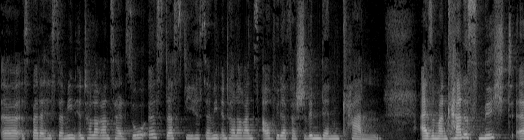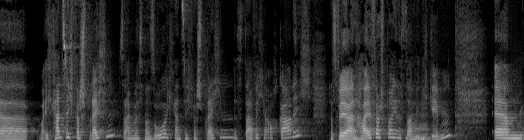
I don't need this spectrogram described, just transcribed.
äh, es bei der Histaminintoleranz halt so ist, dass die Histaminintoleranz auch wieder verschwinden kann. Also man kann es nicht, äh, ich kann es nicht versprechen, sagen wir es mal so, ich kann es nicht versprechen, das darf ich ja auch gar nicht. Das wäre ja ein Heilversprechen, das darf mhm. ich nicht geben. Ähm,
